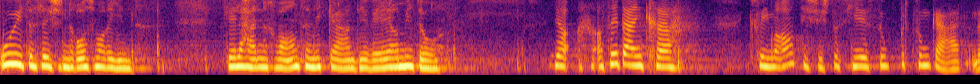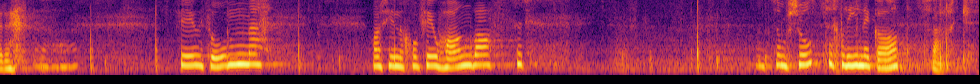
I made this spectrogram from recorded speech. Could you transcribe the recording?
Ui, das ist ein Rosmarin. Die habe ich wahnsinnig gerne, die Wärme hier. Ja, also ich denke, klimatisch ist das hier super zum Gärtnern. Viel Sonne, wahrscheinlich auch viel Hangwasser. Und zum Schutz ein kleiner Gartenzwerg.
